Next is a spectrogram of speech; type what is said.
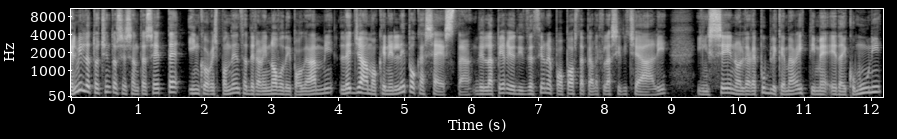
Nel 1867, in corrispondenza del rinnovo dei programmi, leggiamo che nell'epoca sesta della periodizzazione proposta per le classi liceali, in seno alle repubbliche marittime e ai comuni,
